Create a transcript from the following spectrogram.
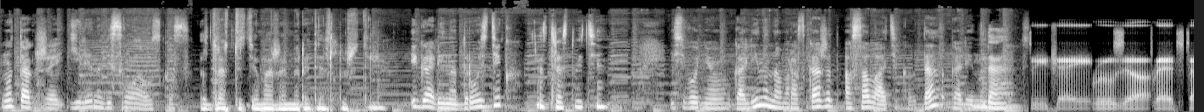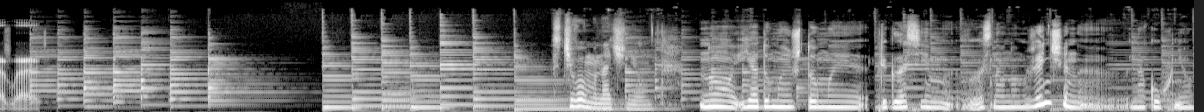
но также Елена Веселаускас. Здравствуйте, уважаемые радиослушатели. И Галина Дроздик. Здравствуйте. И сегодня Галина нам расскажет о салатиках, да, Галина? Да. Чего мы начнем? Но я думаю, что мы пригласим в основном женщин э, на кухню.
